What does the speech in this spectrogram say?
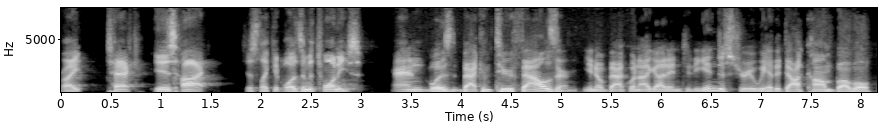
right? Tech is hot, just like it was in the 20s and was back in 2000. You know, back when I got into the industry, we had the dot com bubble.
